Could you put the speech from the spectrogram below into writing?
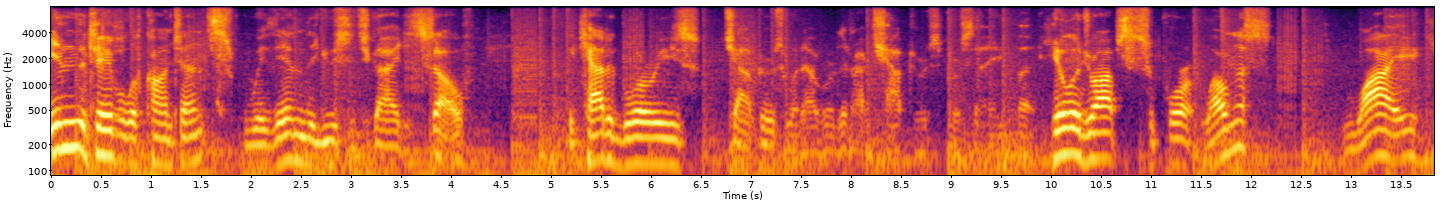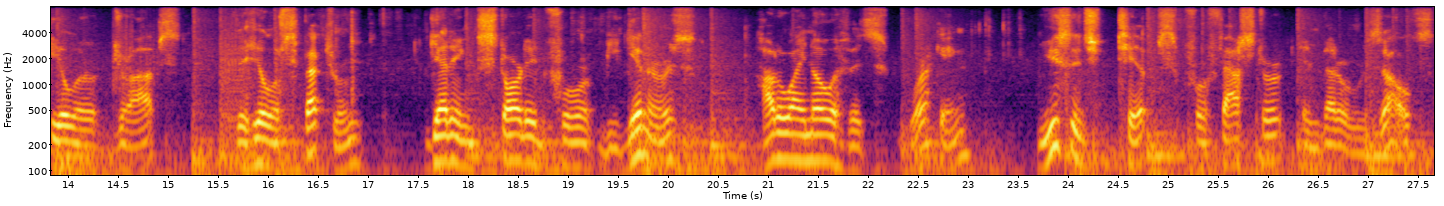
In the table of contents within the usage guide itself, the categories chapters, whatever. They're not chapters per se, but healer drops support wellness. Why healer drops? The healer spectrum, getting started for beginners. How do I know if it's working? Usage tips for faster and better results.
